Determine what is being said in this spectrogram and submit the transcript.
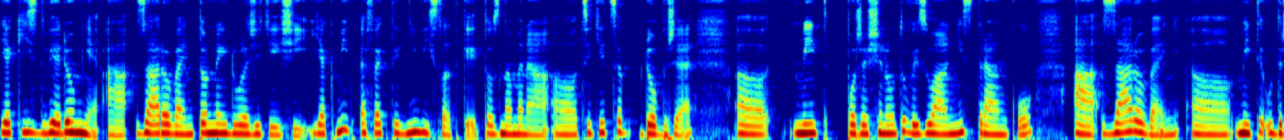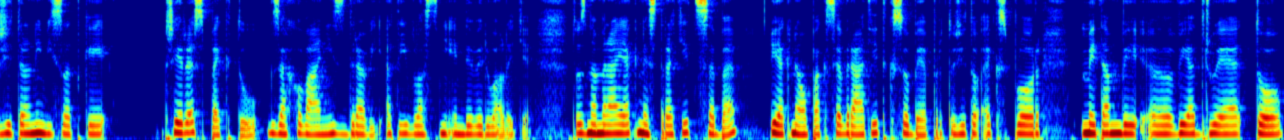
jak jíst vědomě? A zároveň to nejdůležitější, jak mít efektivní výsledky, to znamená eh, cítit se dobře, mít pořešenou tu vizuální stránku a zároveň uh, mít ty udržitelné výsledky při respektu k zachování zdraví a té vlastní individualitě. To znamená, jak nestratit sebe, jak naopak se vrátit k sobě, protože to Explore mi tam uh, vyjadřuje to,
